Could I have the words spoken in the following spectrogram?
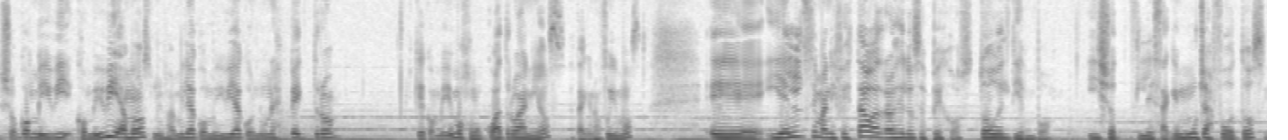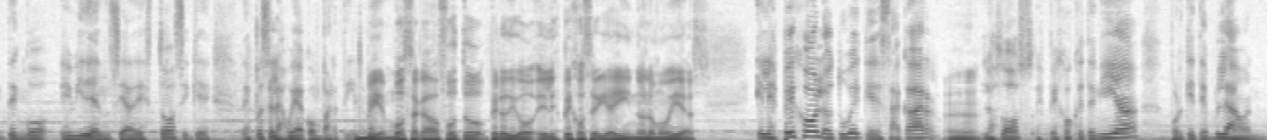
yo convivíamos, mi familia convivía con un espectro que convivimos como cuatro años hasta que nos fuimos. Eh, y él se manifestaba a través de los espejos todo el tiempo. Y yo le saqué muchas fotos y tengo evidencia de esto, así que después se las voy a compartir. Bien, vos sacabas foto, pero digo, el espejo seguía ahí, no lo movías. El espejo lo tuve que sacar, ah. los dos espejos que tenía, porque temblaban,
